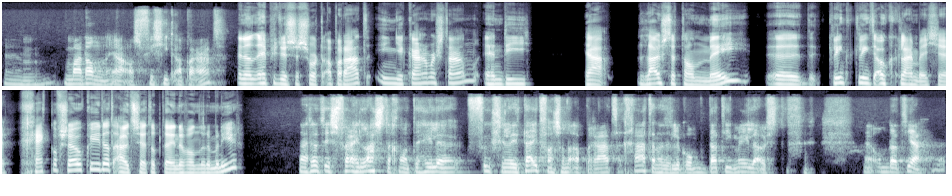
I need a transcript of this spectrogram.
um, maar dan ja, als fysiek apparaat. En dan heb je dus een soort apparaat in je kamer staan en die ja, luistert dan mee. klinkt, klinkt ook een klein beetje gek of zo. Kun je dat uitzetten op de een of andere manier? Nou, dat is vrij lastig, want de hele functionaliteit van zo'n apparaat gaat er natuurlijk om dat hij meeluistert. Omdat, ja,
